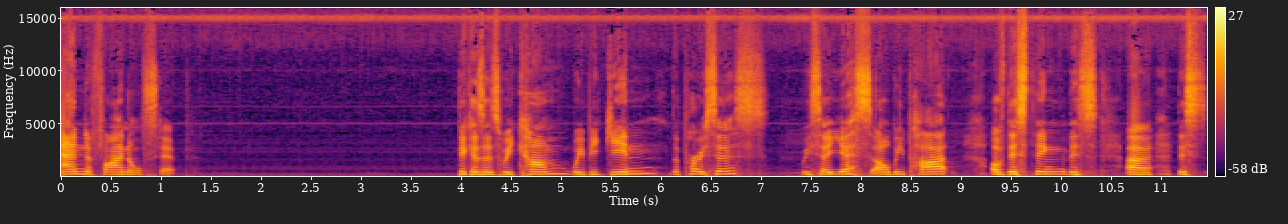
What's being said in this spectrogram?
and a final step. Because as we come, we begin the process. We say, Yes, I'll be part of this thing, this, uh, this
